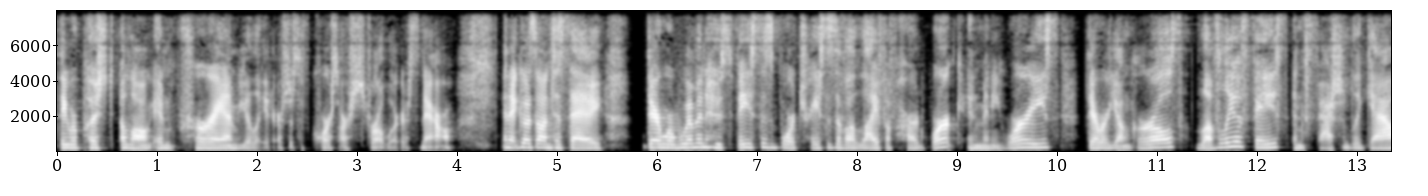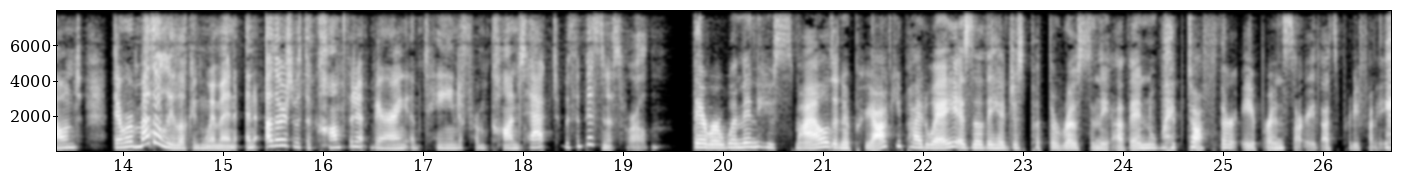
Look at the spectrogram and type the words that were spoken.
they were pushed along in perambulators, which of course are strollers now. And it goes on to say there were women whose faces bore traces of a life of hard work and many worries. There were young girls, lovely of face and fashionably gowned. There were motherly looking women, and others with the confident bearing obtained from contact with the business world. There were women who smiled in a preoccupied way as though they had just put the roast in the oven, whipped off their apron. Sorry, that's pretty funny.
